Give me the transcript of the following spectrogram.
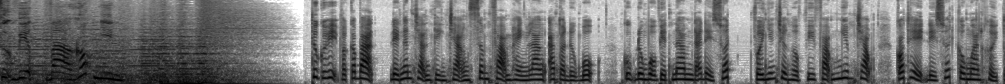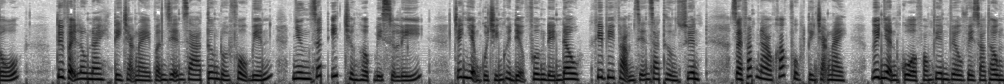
sự việc và góc nhìn. Thưa quý vị và các bạn, để ngăn chặn tình trạng xâm phạm hành lang an toàn đường bộ, Cục Đường bộ Việt Nam đã đề xuất với những trường hợp vi phạm nghiêm trọng có thể đề xuất công an khởi tố. Tuy vậy lâu nay, tình trạng này vẫn diễn ra tương đối phổ biến nhưng rất ít trường hợp bị xử lý. Trách nhiệm của chính quyền địa phương đến đâu khi vi phạm diễn ra thường xuyên? Giải pháp nào khắc phục tình trạng này? Ghi nhận của phóng viên VOV Giao thông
